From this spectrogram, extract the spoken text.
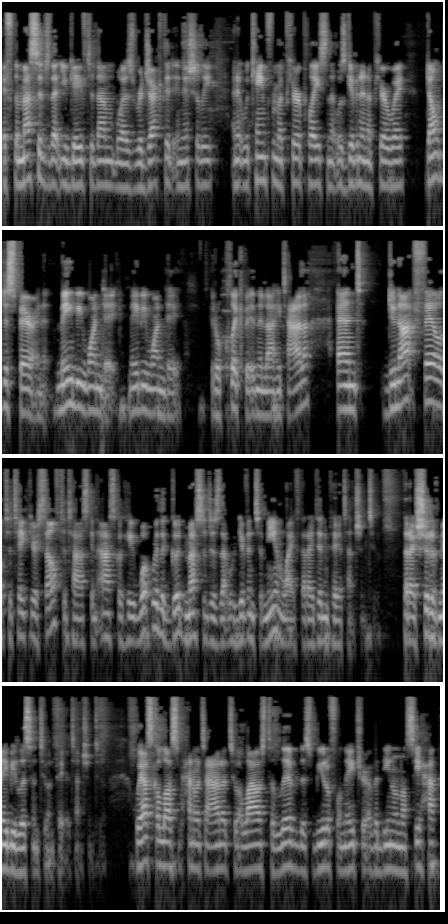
if the message that you gave to them was rejected initially and it came from a pure place and it was given in a pure way, don't despair in it. Maybe one day, maybe one day it'll click bi'idhnillahi ta'ala. And do not fail to take yourself to task and ask, okay, what were the good messages that were given to me in life that I didn't pay attention to, that I should have maybe listened to and paid attention to? We ask Allah subhanahu wa ta'ala to allow us to live this beautiful nature of a deen nasiha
